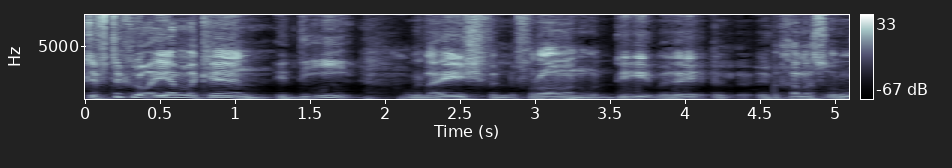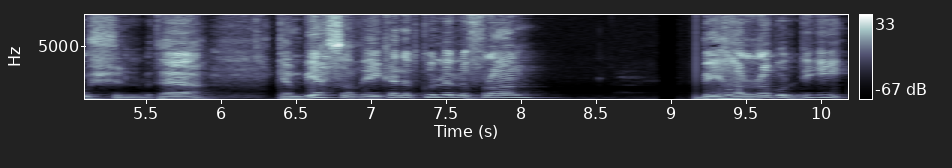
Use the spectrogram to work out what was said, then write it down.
تفتكروا أيام ما كان الدقيق والعيش في الأفران والدقيق بخمس قروش البتاع كان بيحصل إيه؟ كانت كل الأفران بيهربوا الدقيق.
